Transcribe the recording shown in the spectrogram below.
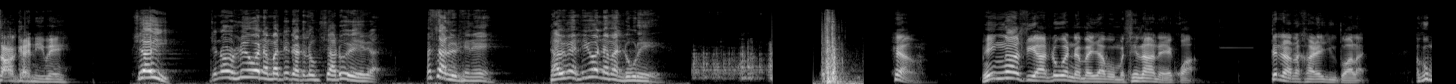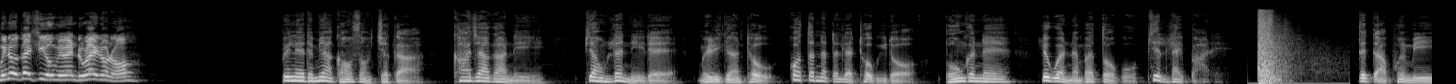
စားကန်နေပဲဆရာကြီးကျွန်တော်တို့လျှို့ဝှက်နံပါတ်1တာတစ်လုံးရှာတွေ့တယ်ဗျပတ်စံတွေထင်တယ်ဒါပေမဲ့လျှို့ဝှက်နံပါတ်လိုတယ် ဟဲ့မင်းငါစီကလှုပ်ဝက်နံပါတ်ရဖို့မစင်စားနဲ့ကွာတက်တာတစ်ခါလေးယူသွားလိုက်အခုမင်းတို့အသက်ရှိအောင်မြန်မြန်ဒူလိုက်တော့နော်ပင်လယ်ဓမြခေါင်းဆောင်ချက်ကခါးကြားကနေပြောင်လက်နေတဲ့အမေရိကန်ထုတ်ကော့တက်နက်တစ်လက်ထုတ်ပြီးတော့ဘုံကနေလျှို့ဝှက်နံပါတ်တော့ကိုပြစ်လိုက်ပါတယ်တစ်တာဖွင့်ပြီး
